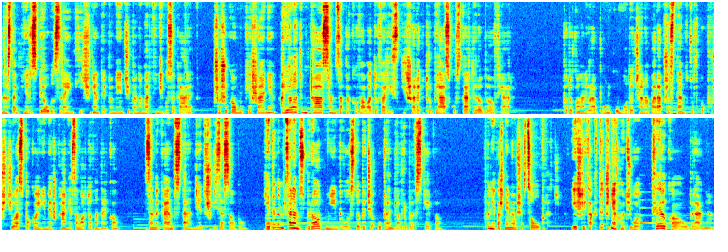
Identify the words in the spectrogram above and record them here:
następnie zdjął z ręki świętej pamięci pana Martiniego zegarek, przeszukał mu kieszenie, a Jola tymczasem zapakowała do walizki szereg drobiazgów z garderoby ofiary. Po dokonaniu rabunku młodociana para przestępców opuściła spokojnie mieszkanie zamordowanego, zamykając starannie drzwi za sobą. Jedynym celem zbrodni było zdobycie ubrań dla Wróblewskiego, ponieważ nie miał się w co ubrać. Jeśli faktycznie chodziło tylko o ubrania,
